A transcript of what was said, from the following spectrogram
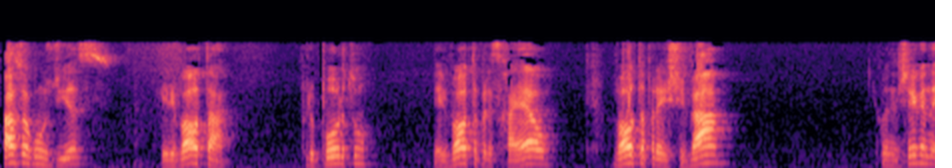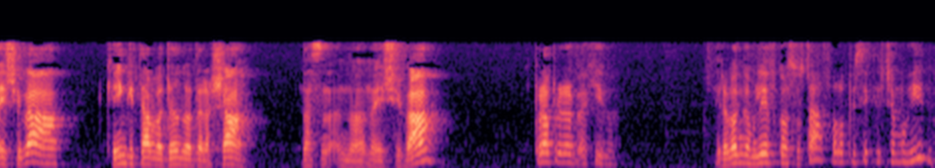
Passam alguns dias, ele volta para o porto, ele volta para Israel, volta para Estivá. E quando ele chega na Estivá, quem que estava dando a drachá na, na, na Estivá? O próprio Rebbe Akiva. E Rabban Gamliel ficou assustado, falou, pensei que ele tinha morrido.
